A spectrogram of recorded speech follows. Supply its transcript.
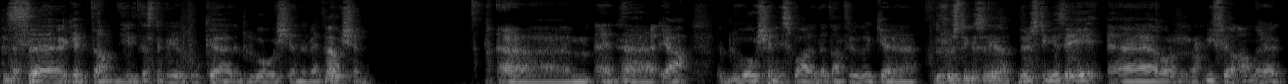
Dus uh, je dan die, dat is een goede boek, de Blue Ocean, de Red Ja. Ocean. Ehm, en uh, ja, de Blue Ocean is waar dat natuurlijk... Uh, de rustige zee, hè? De rustige zee, uh, waar er nog niet veel andere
